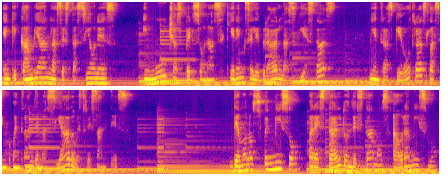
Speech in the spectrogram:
en que cambian las estaciones y muchas personas quieren celebrar las fiestas mientras que otras las encuentran demasiado estresantes. Démonos permiso para estar donde estamos ahora mismo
